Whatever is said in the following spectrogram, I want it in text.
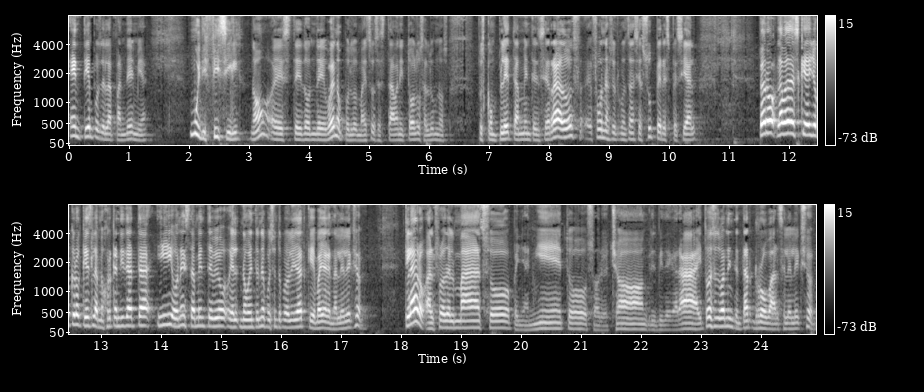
en tiempos de la pandemia, muy difícil, ¿no? Este, donde, bueno, pues los maestros estaban y todos los alumnos pues completamente encerrados. Eh, fue una circunstancia súper especial. Pero la verdad es que yo creo que es la mejor candidata y honestamente veo el 99% de probabilidad que vaya a ganar la elección. Claro, Alfredo del Mazo, Peña Nieto, Osorio Chong, Luis Videgaray, todos esos van a intentar robarse la elección.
